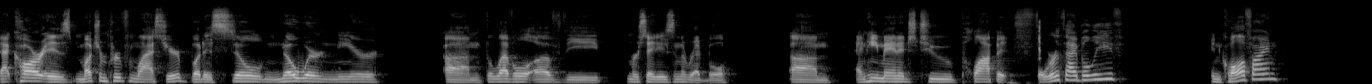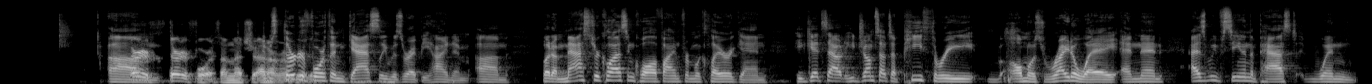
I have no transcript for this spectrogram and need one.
that car is much improved from last year, but is still nowhere near um, the level of the Mercedes and the Red Bull. Um, and he managed to plop it fourth, I believe, in qualifying. Um, Third, third or fourth. I'm not sure. I don't was third or fourth, and Gasly was right behind him. Um, but a masterclass in qualifying from Leclerc again. He gets out, he jumps out to P3 almost right away. And then, as we've seen in the past, when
